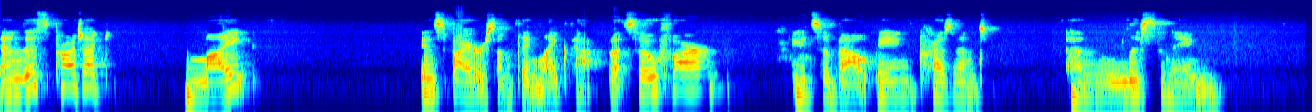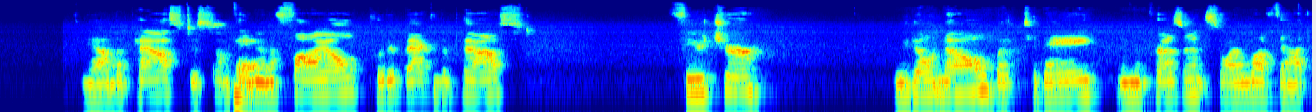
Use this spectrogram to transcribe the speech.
And this project might inspire something like that. But so far, it's about being present and listening. Yeah, the past is something yeah. in a file, put it back in the past. Future, we don't know, but today in the present, so I love that.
